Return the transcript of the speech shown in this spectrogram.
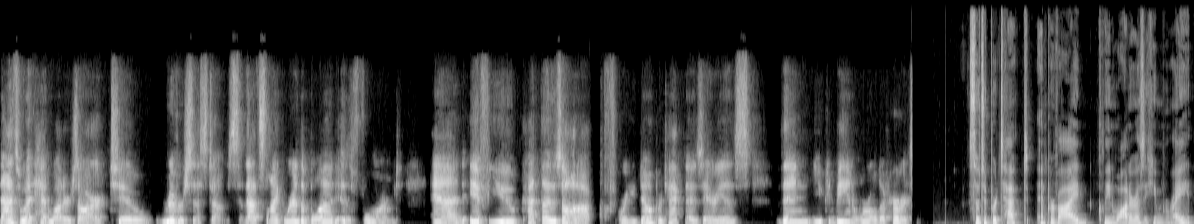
that's what headwaters are to river systems. That's like where the blood is formed. And if you cut those off or you don't protect those areas, then you can be in a world of hurt. So, to protect and provide clean water as a human right,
